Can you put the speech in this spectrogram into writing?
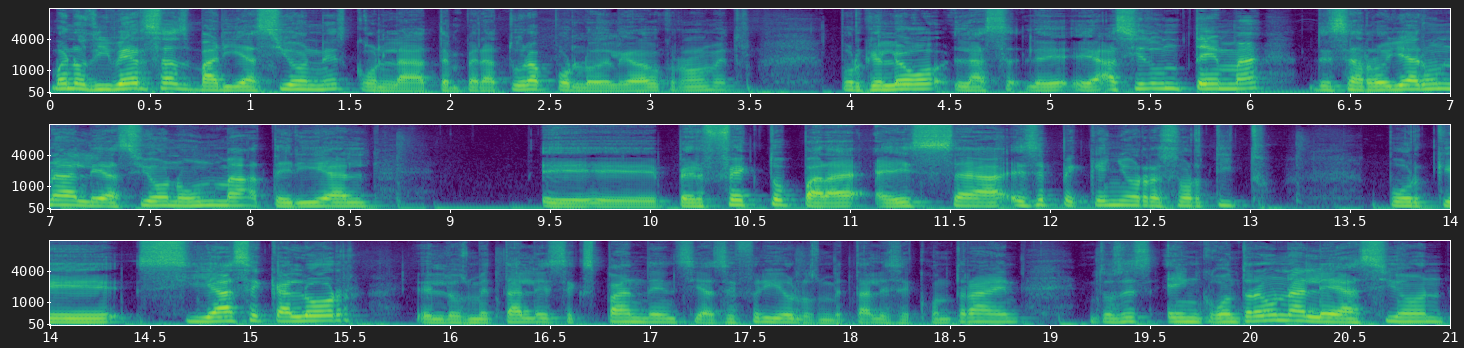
bueno, diversas variaciones con la temperatura por lo del grado cronómetro. Porque luego las, eh, ha sido un tema desarrollar una aleación o un material eh, perfecto para esa, ese pequeño resortito. Porque si hace calor, eh, los metales se expanden, si hace frío, los metales se contraen. Entonces, encontrar una aleación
